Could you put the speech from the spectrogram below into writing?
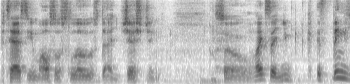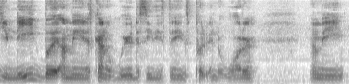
potassium also slows digestion. So, like I said, you it's things you need, but I mean, it's kind of weird to see these things put into water. I mean,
